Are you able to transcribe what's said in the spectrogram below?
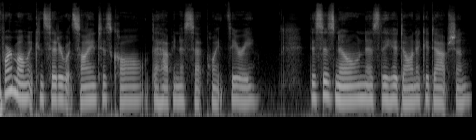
For a moment, consider what scientists call the happiness set point theory. This is known as the hedonic adaptation.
